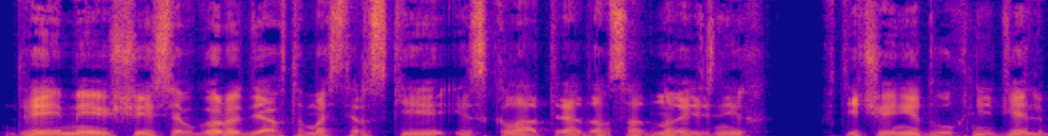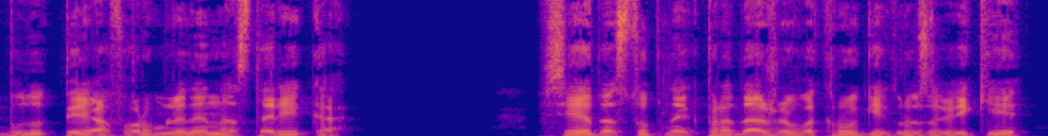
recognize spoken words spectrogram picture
Две имеющиеся в городе автомастерские и склад рядом с одной из них в течение двух недель будут переоформлены на старика. Все доступные к продаже в округе грузовики –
